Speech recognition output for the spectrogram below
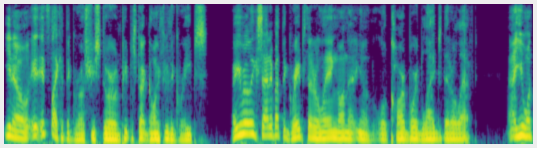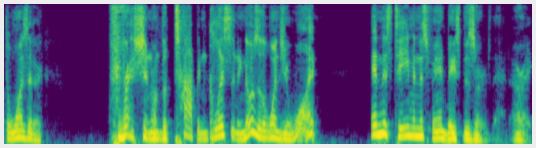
you know, it, it's like at the grocery store when people start going through the grapes. Are you really excited about the grapes that are laying on that you know little cardboard ledge that are left? Now you want the ones that are fresh and on the top and glistening. Those are the ones you want. And this team and this fan base deserves that. All right.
